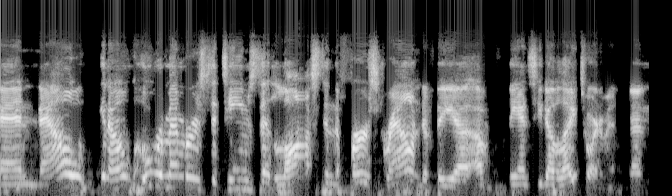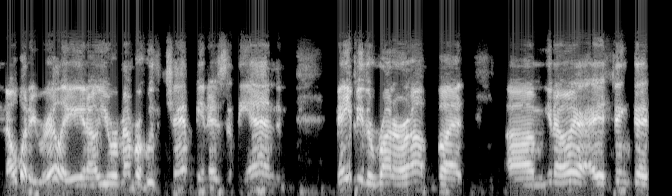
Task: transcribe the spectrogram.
And now, you know, who remembers the teams that lost in the first round of the uh, of the NCAA tournament? And nobody really. You know, you remember who the champion is at the end, and maybe the runner-up. But um, you know, I I think that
